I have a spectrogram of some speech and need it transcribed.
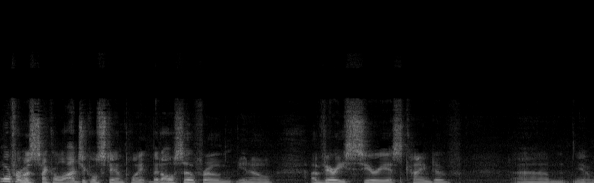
more from a psychological standpoint, but also from you know a very serious kind of um, you know,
